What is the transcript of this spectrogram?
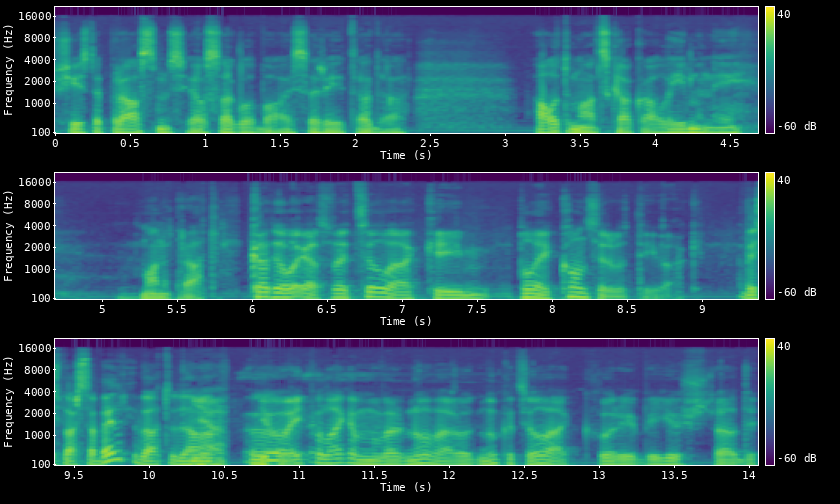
šīs prasmes jau saglabājas arī tādā automātiskākā līmenī, manuprāt. Kā tev liekas, vai cilvēki paliek konservatīvāki? Vispār sabiedrībā, tu domā? Jā, jo ik pa laikam var novērot, nu, ka cilvēki, kuri bijuši tādi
